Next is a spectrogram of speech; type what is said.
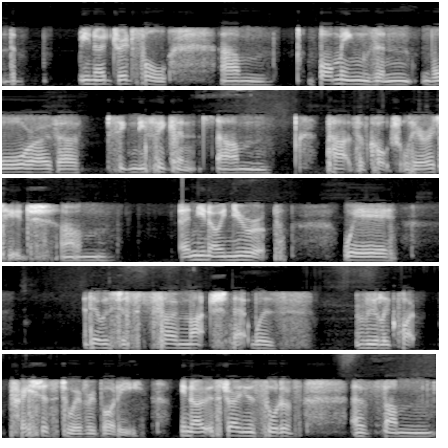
the you know dreadful um, bombings and war over significant um, parts of cultural heritage. Um, and, you know, in Europe, where there was just so much that was really quite precious to everybody. You know, Australians sort of of um,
